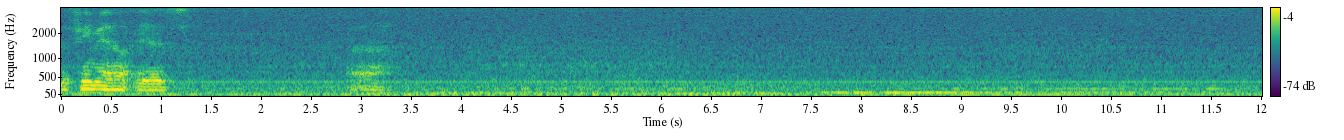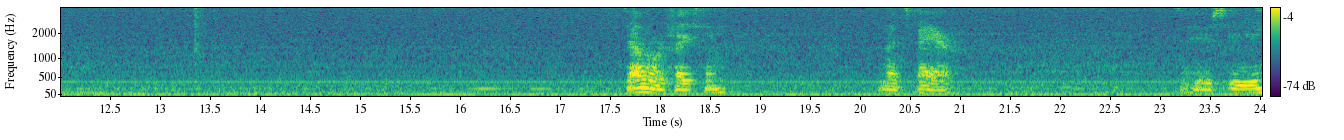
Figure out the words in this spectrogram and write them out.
The female is, downward facing. And that's air. So here's E,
